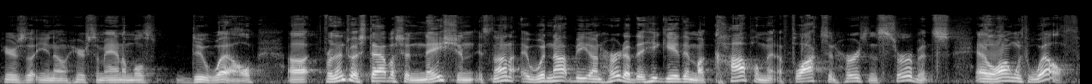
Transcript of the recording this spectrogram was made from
here's a, you know here's some animals, do well. Uh, for them to establish a nation, it's not it would not be unheard of that he gave them a complement of flocks and herds and servants, along with wealth,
